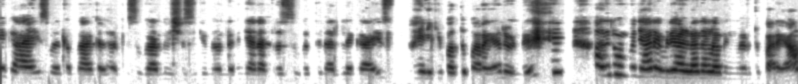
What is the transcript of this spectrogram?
ഹേ ഗായ്സ് വെൽക്കം ബാക്ക് എല്ലാവർക്കും സുഖമാണെന്ന് വിശ്വസിക്കുന്നുണ്ട്. ഞാൻ അത്ര സുഖത്തിലല്ല ഗായ്സ് എനിക്ക് പത്ത് പറയാനുണ്ട്. അതിനു മുമ്പ് ഞാൻ എവിടെയാണെന്നുള്ളത് നിങ്ങളുടെ അടുത്ത് പറയാം.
